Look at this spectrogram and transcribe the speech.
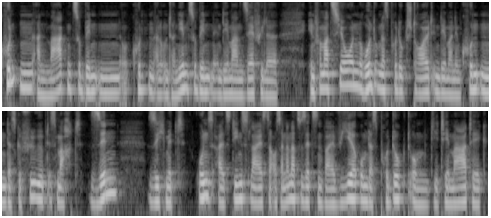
Kunden an Marken zu binden, Kunden an Unternehmen zu binden, indem man sehr viele Informationen rund um das Produkt streut, indem man dem Kunden das Gefühl gibt, es macht Sinn, sich mit uns als Dienstleister auseinanderzusetzen, weil wir um das Produkt, um die Thematik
